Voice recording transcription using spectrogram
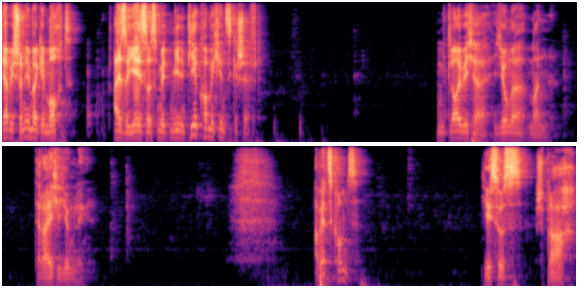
die habe ich schon immer gemocht. Also Jesus, mit mir, dir komme ich ins Geschäft. Ein gläubiger junger Mann, der reiche Jüngling. Aber jetzt kommt's. Jesus sprach,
